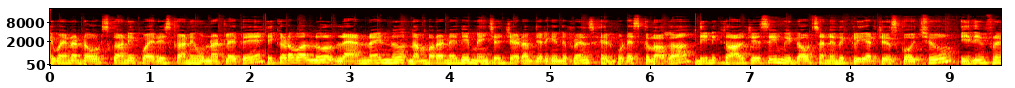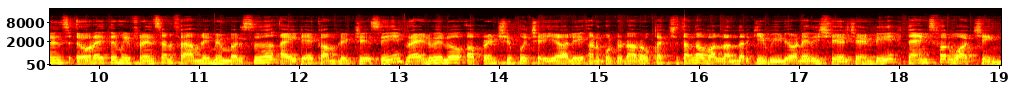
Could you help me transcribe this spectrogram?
ఏమైనా డౌట్స్ కానీ క్వైరీస్ కానీ ఉన్నట్లయితే ఇక్కడ వాళ్ళు ల్యాండ్ లైన్ నంబర్ అనేది మెన్షన్ చేయడం జరిగింది ఫ్రెండ్స్ హెల్ప్ డెస్క్ లాగా. దీనికి కాల్ చేసి మీ డౌట్స్ అనేది క్లియర్ చేసుకోవచ్చు. ఇది ఫ్రెండ్స్ ఎవరైతే మీ friends and family members ITI complete చేసి రైల్వేలో అప్రెంటిషిప్ చేయాలి అనుకుంటున్నారో ఖచ్చితంగా వాళ్ళందరికీ వీడియో అనేది షేర్ చేయండి. Thanks for watching.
